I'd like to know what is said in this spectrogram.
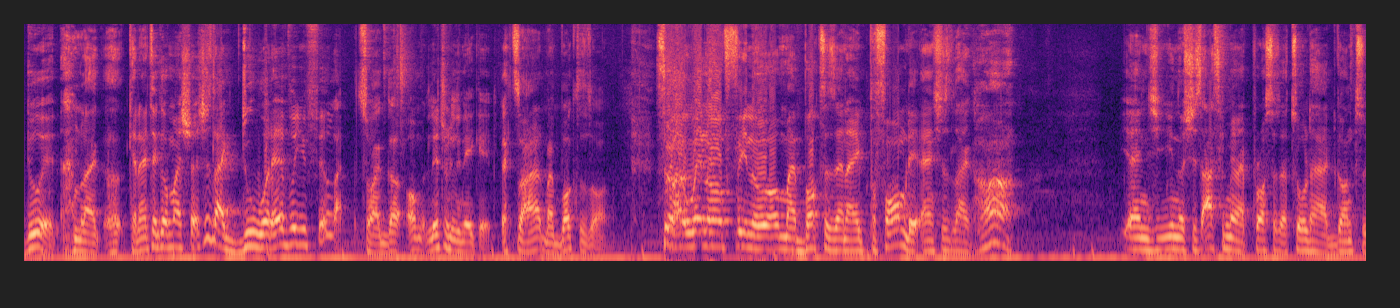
do it. I'm like, uh, can I take off my shirt? She's like, do whatever you feel like. So I got um, literally naked. So I had my boxes on. So I went off, you know, my boxes and I performed it. And she's like, huh. And she- you know, she's asking me my process. I told her I'd gone to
